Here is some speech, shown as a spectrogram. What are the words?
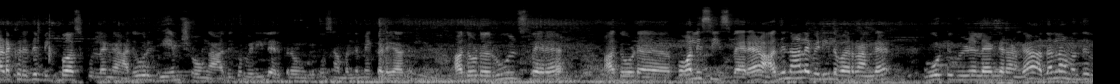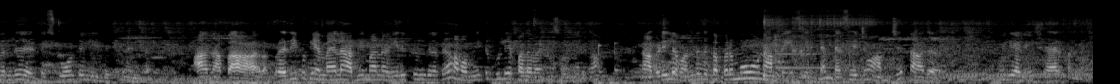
நடக்கிறது பிக் பாஸ்க்குள்ளங்க அது ஒரு கேம் ஷோங்க அதுக்கும் வெளியில் இருக்கிறவங்களுக்கும் சம்மந்தமே கிடையாது. அதோட ரூல்ஸ் வேற அதோட பாலிசிஸ் வேற. அதனால வெளியில் வர்றாங்க. ஓட்டு விழலைங்கிறாங்க. அதெல்லாம் வந்து வந்து இட் இஸ் டோட்டலி டிஃப்ரெண்ட் ஆனால் அப்போ பிரதீப்புக்கு என் மேலே அபிமானம் இருக்குங்கிறது அவன் வீட்டுக்குள்ளேயே பல வாட்டி சொல்லியிருக்கான். நான் வெளியில் வந்ததுக்கப்புறமும் நான் பேசியிருக்கேன். மெசேஜும் அனுப்பிச்சு நான் அதை மீடியாலையும் ஷேர் பண்ணேன்.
